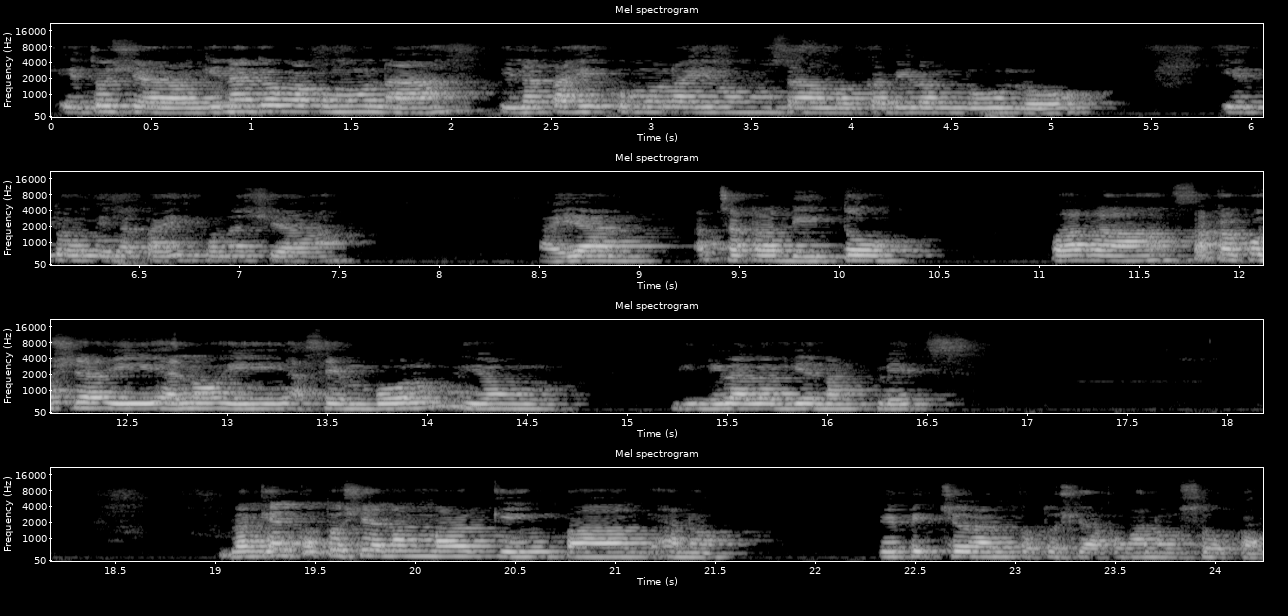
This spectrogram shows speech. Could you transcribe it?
Ito siya. Ginagawa ko muna. Tinatahi ko muna yung sa magkabilang dulo. Ito, tinatahi ko na siya. Ayan. At saka dito. Para saka ko siya i ano i-assemble yung nilalagyan ng plates. Lagyan ko to siya ng marking pag ano, pipicturean ko to siya kung anong sukat.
